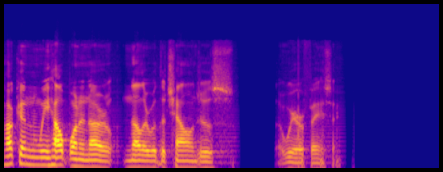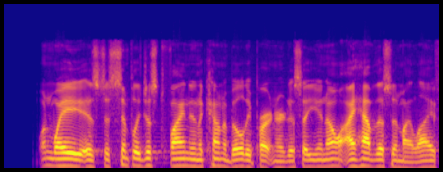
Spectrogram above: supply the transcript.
How can we help one another with the challenges that we are facing? One way is to simply just find an accountability partner to say, you know, I have this in my life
